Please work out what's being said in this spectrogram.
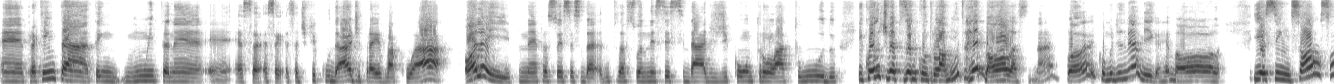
é, para quem tá, tem muita né, é, essa, essa, essa dificuldade para evacuar, olha aí, né, para sua necessidade, para sua necessidade de controlar tudo. E quando estiver precisando controlar muito, rebola, né? Como diz minha amiga, rebola. E assim, só só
